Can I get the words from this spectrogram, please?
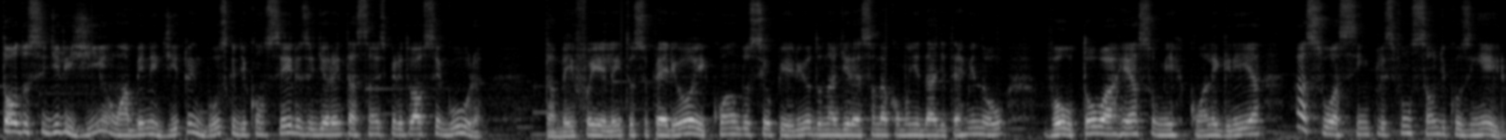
todos se dirigiam a Benedito em busca de conselhos e de orientação espiritual segura. Também foi eleito superior e, quando seu período na direção da comunidade terminou, voltou a reassumir com alegria a sua simples função de cozinheiro.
